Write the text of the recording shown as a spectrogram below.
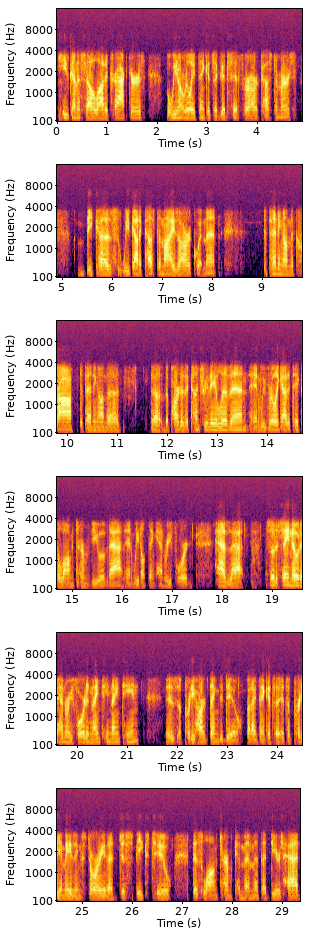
He's going to sell a lot of tractors." but we don't really think it's a good fit for our customers because we've got to customize our equipment depending on the crop, depending on the the, the part of the country they live in, and we've really got to take a long-term view of that, and we don't think Henry Ford has that. So to say no to Henry Ford in 1919 is a pretty hard thing to do, but I think it's a it's a pretty amazing story that just speaks to this long-term commitment that Deere's had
